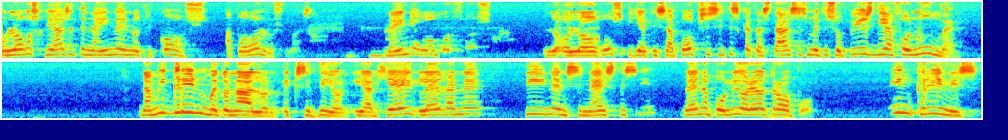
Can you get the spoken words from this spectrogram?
Ο λόγος χρειάζεται να είναι ενωτικός από όλους μας. Να είναι όμορφος ο λόγος για τις απόψεις ή τις καταστάσεις με τις οποίες διαφωνούμε. Να μην κρίνουμε τον άλλον εξιδίων. Οι αρχαίοι λέγανε τι είναι ενσυναίσθηση με ένα πολύ ωραίο τρόπο. Μην κρίνεις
